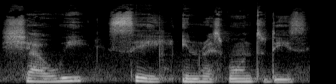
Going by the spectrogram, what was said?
shall we say in response to this?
